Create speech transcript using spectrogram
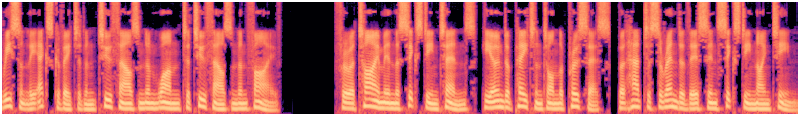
recently excavated in 2001 to 2005. For a time in the 1610s, he owned a patent on the process, but had to surrender this in 1619.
